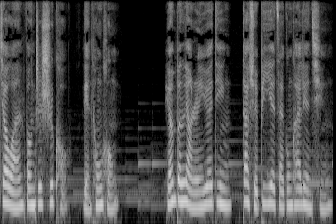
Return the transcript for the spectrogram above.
叫完方知失口，脸通红。原本两人约定大学毕业再公开恋情，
